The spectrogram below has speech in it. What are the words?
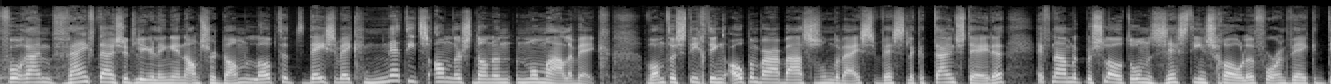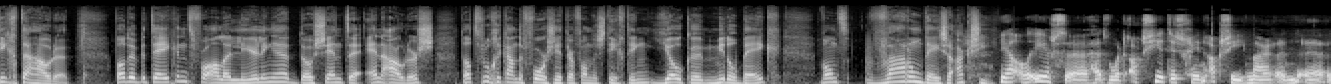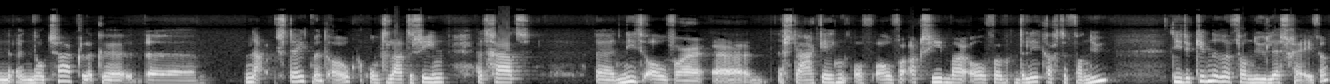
Voor ruim 5000 leerlingen in Amsterdam loopt het deze week net iets anders dan een normale week. Want de Stichting Openbaar Basisonderwijs Westelijke Tuinsteden heeft namelijk besloten om 16 scholen voor een week dicht te houden. Wat dit betekent voor alle leerlingen, docenten en ouders, dat vroeg ik aan de voorzitter van de stichting, Joke Middelbeek. Want waarom deze actie? Ja, allereerst uh, het woord actie. Het is geen actie, maar een, uh, een, een noodzakelijke. Uh nou, statement ook, om te laten zien, het gaat uh, niet over uh, staking of over actie, maar over de leerkrachten van nu, die de kinderen van nu lesgeven.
